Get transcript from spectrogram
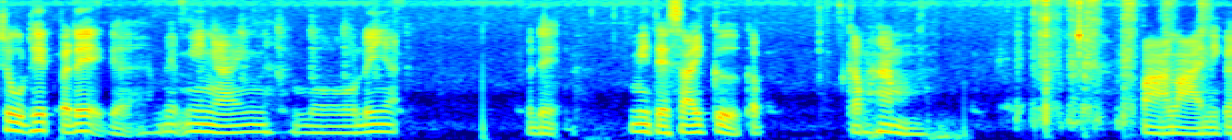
สูตรเฮ็ดประเดะกะแบบง่ายๆนะโบได้เนี่ยประเดะมีแต่ใส่เกลือกับกับห้ำปลาลายนี่ก็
